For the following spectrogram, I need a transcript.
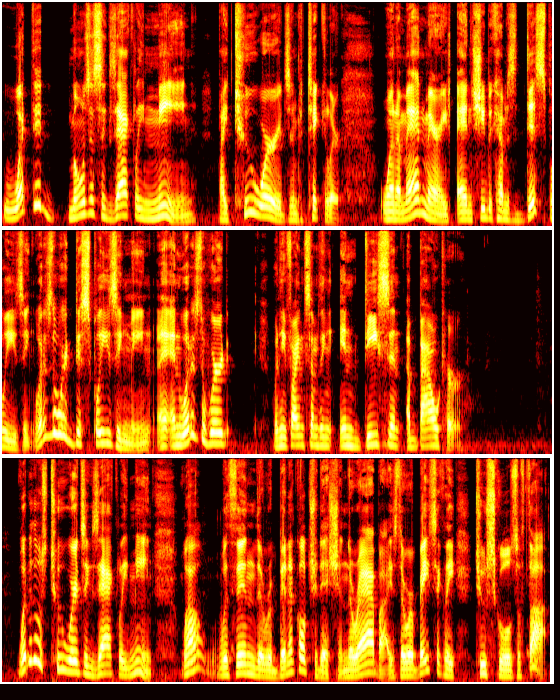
What did Moses exactly mean by two words in particular? when a man marries and she becomes displeasing, what does the word displeasing mean? And what does the word when he finds something indecent about her. What do those two words exactly mean? Well, within the rabbinical tradition, the rabbis, there were basically two schools of thought.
